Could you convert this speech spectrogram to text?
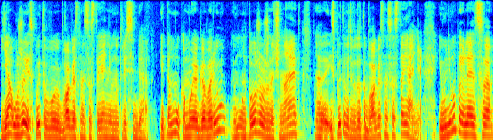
я уже испытываю благостное состояние внутри себя. И тому, кому я говорю, он тоже уже начинает э, испытывать вот это благостное состояние. И у него появляется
